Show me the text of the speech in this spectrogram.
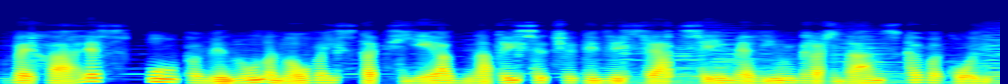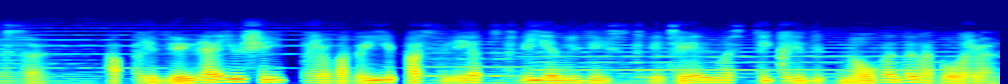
ВХС упомянула новой статье 1057.1 Гражданского кодекса, определяющей правовые последствия недействительности кредитного договора.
